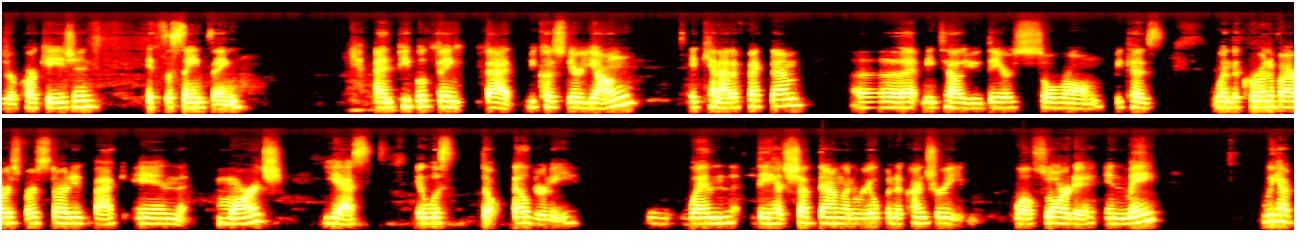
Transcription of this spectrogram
you're Caucasian it's the same thing. And people think that because they're young, it cannot affect them. Uh, let me tell you, they're so wrong because when the coronavirus first started back in March, yes, it was the elderly. When they had shut down and reopened the country, well, Florida in May, we have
